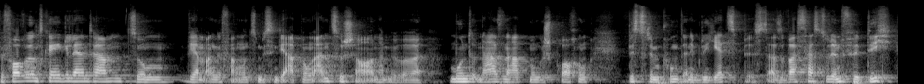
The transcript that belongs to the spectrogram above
bevor wir uns kennengelernt haben, zum, wir haben angefangen, uns ein bisschen die Atmung anzuschauen, haben über Mund- und Nasenatmung gesprochen, bis zu dem Punkt, an dem du jetzt bist. Also was hast du denn für dich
